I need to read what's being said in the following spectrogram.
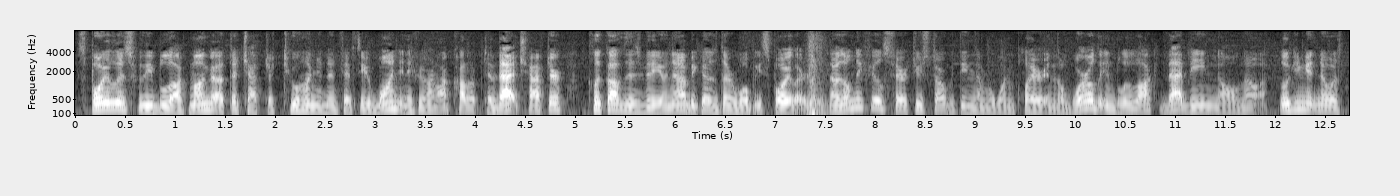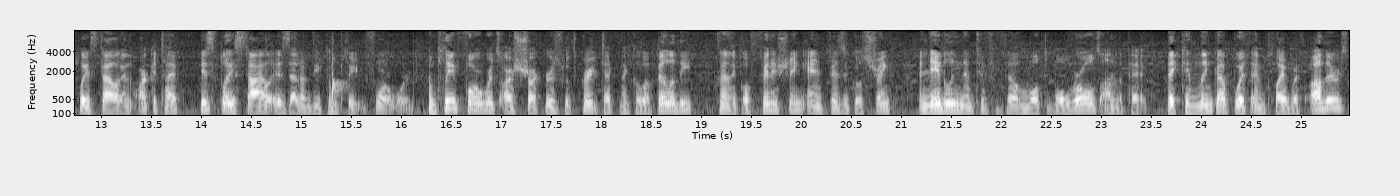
spoilers for the Blue Lock manga up to chapter 251, and if you are not caught up to that chapter, Click off this video now because there will be spoilers. Now it only feels fair to start with the number one player in the world in Blue Lock, that being Noel Noa. Looking at Noa's playstyle and archetype, his playstyle is that of the complete forward. Complete forwards are strikers with great technical ability, clinical finishing, and physical strength, enabling them to fulfill multiple roles on the pitch. They can link up with and play with others,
